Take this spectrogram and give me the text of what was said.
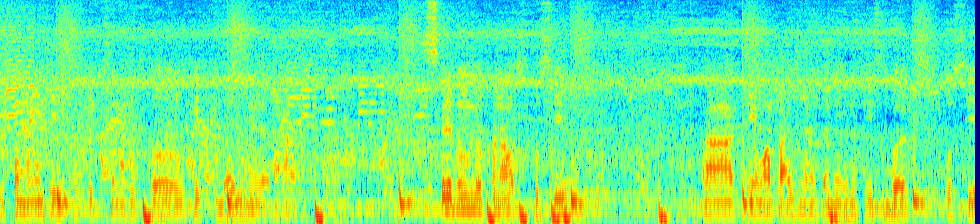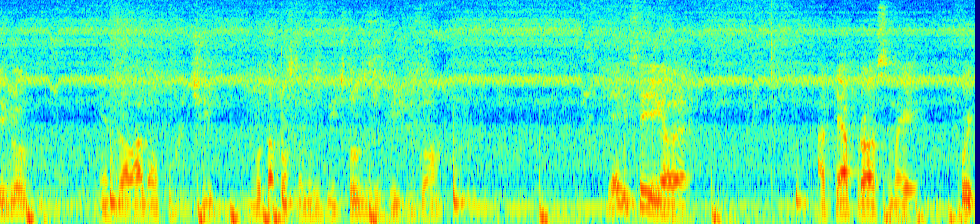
e comenta aí por que, que você não gostou, o que, que deve melhorar. Se inscreva no meu canal se possível. Ah, tem uma página também no Facebook, se possível. Entra lá, dá um curtir. Vou estar postando os vídeos, todos os vídeos lá. E é isso aí, galera. Até a próxima aí. Fui.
